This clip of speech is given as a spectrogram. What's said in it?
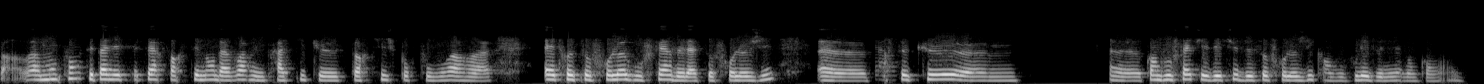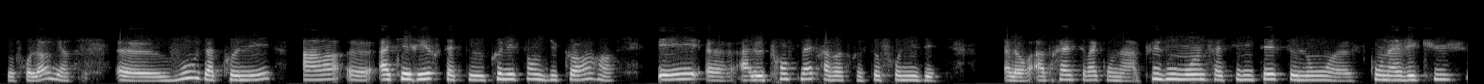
à mon sens c'est pas nécessaire forcément d'avoir une pratique euh, sportive pour pouvoir euh, être sophrologue ou faire de la sophrologie parce que quand vous faites les études de sophrologie, quand vous voulez devenir donc sophrologue, vous apprenez à acquérir cette connaissance du corps et à le transmettre à votre sophronisé. Alors après, c'est vrai qu'on a plus ou moins de facilité selon euh, ce qu'on a vécu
